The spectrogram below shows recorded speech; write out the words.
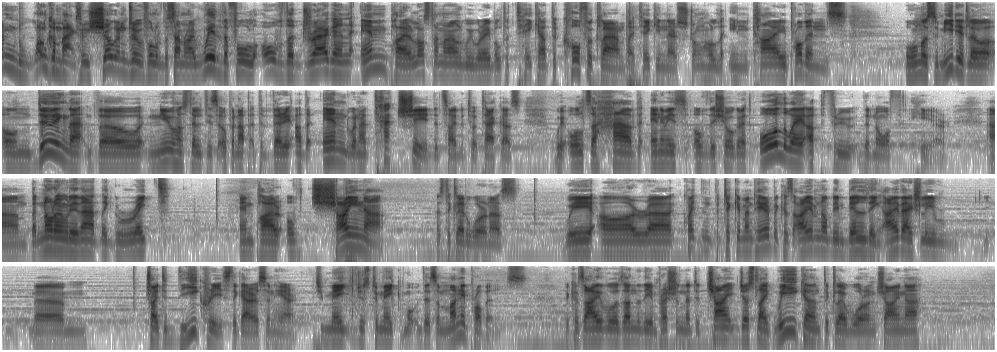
And welcome back to Shogun 2 Fall of the Samurai with the fall of the Dragon Empire. Last time around we were able to take out the Kofu clan by taking their stronghold in Kai province. Almost immediately on doing that though, new hostilities open up at the very other end when Hitachi decided to attack us. We also have enemies of the Shogunate all the way up through the north here. Um, but not only that, the great Empire of China has declared war on us. We are uh, quite in predicament here because I have not been building. I've actually um, tried to decrease the garrison here to make just to make more, this a money province because I was under the impression that the Chi just like we can't declare war on China,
